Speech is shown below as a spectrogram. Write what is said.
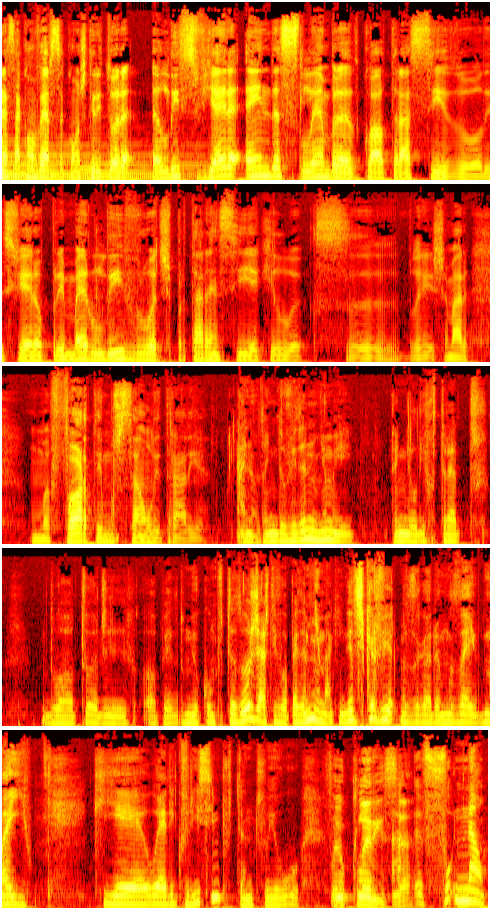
Regressa à conversa com a escritora Alice Vieira. Ainda se lembra de qual terá sido, Alice Vieira, o primeiro livro a despertar em si aquilo a que se poderia chamar uma forte emoção literária? Ah, não tenho dúvida nenhuma. Tenho ali o retrato do autor eh, ao pé do meu computador. Já estive ao pé da minha máquina de escrever, mas agora mudei de meio. Que é o Érico Veríssimo, portanto eu... Foi o Clarissa? Ah, foi... Não,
